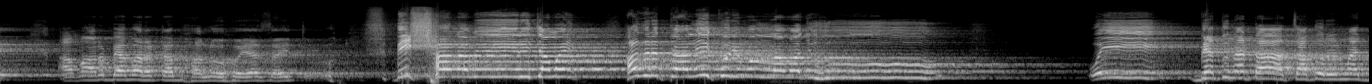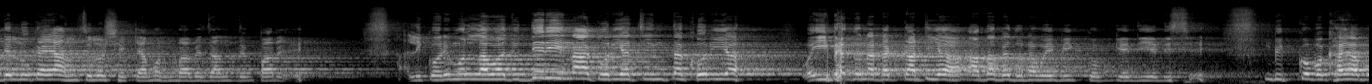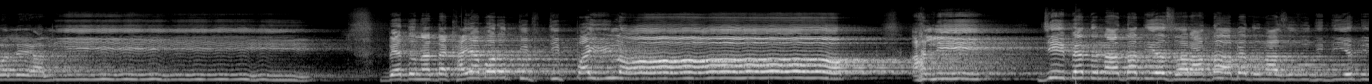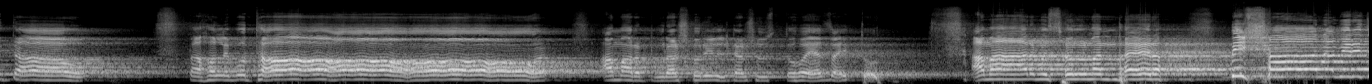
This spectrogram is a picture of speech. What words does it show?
আমার ব্যাপারটা ভালো হয়ে যাইতো। বিশ্বনবীর জামাই হজরত আলী করিমুল্লাহ মাজহু বেদনাটা চাদরের মধ্যে লুকায় আনছিল, সে কেমন ভাবে জানতে পারে? আলী করিমুল্লাহ বাজু দেরি না করিয়া, চিন্তা করিয়া ওই বেদনাটা কাটিয়া, আদা বেদনা ওই বিক্ষোভকে দিয়ে দিছে। বিক্ষোভ খায়া বলে, আলী, বেদনাটা খায়া বড় তৃপ্তি পাইল। আলী, যে বেদনা আদা দিয়েছ আর আদা বেদনা আছে যদি দিয়ে দিতাও, তাহলে বোধহয় আমার পুরা শরীরটা সুস্থ হয়ে যাইতো। আমার মুসলমান ভাইয়েরা বিশ্ব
